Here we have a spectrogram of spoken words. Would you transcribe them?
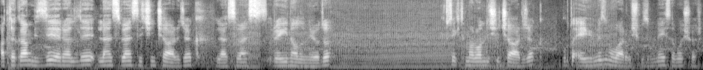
Atakan bizi herhalde Lens Vance için çağıracak. Lens Vance rehin alınıyordu. Yüksek ihtimal onun için çağıracak. Burada evimiz mi varmış bizim? Neyse boş ver.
